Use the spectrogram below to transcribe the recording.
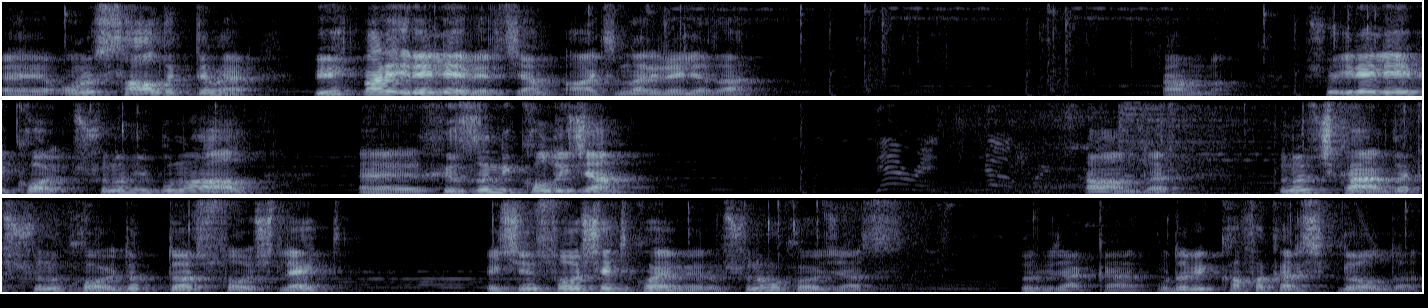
Ee, onu saldık değil mi? Büyük ihtimalle Irelia'ya vereceğim. Itemlar Irelia'da. Tamam mı? Şu Irelia'yı bir koy. Şunu bir bunu al. Ee, hızlı Nikolayacağım. Tamamdır. Şunu çıkardık. Şunu koyduk. 4 Socialite. 5. Socialite'i koyamıyorum. Şunu mu koyacağız? Dur bir dakika. Burada bir kafa karışıklığı oldu.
